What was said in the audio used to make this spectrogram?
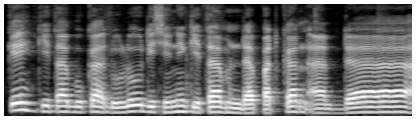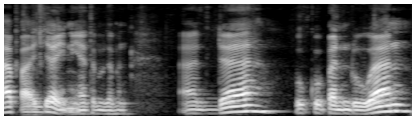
Oke, kita buka dulu di sini kita mendapatkan ada apa aja ini ya teman-teman. Ada buku panduan,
